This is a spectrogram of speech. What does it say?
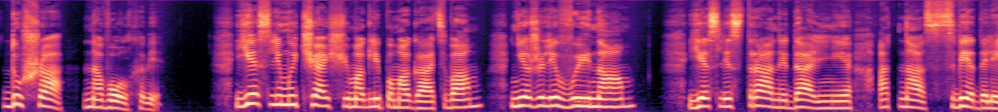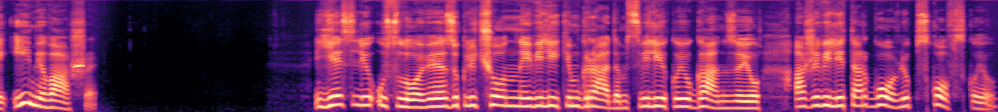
душа на Волхове. Если мы чаще могли помогать вам, нежели вы нам, если страны дальние от нас сведали имя ваше, если условия, заключенные Великим Градом с Великою Ганзою, оживили торговлю псковскую,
